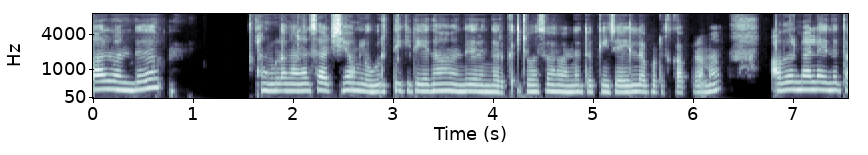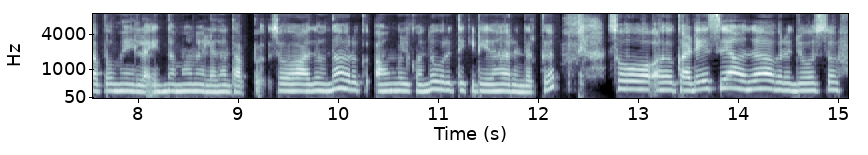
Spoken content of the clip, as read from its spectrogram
நாள் வந்து அவங்களோட மனசாட்சி அவங்கள உறுத்திக்கிட்டே தான் வந்து இருந்திருக்கு. ஜோசப் வந்து தூக்கி ஜெயிலில் போட்டதுக்கு அப்புறமா, அவர் மேலே எந்த தப்புமே இல்லை இந்த அம்மா மேலே தான் தப்பு. ஸோ அது வந்து அவருக்கு அவங்களுக்கு வந்து உறுத்திக்கிட்டே தான் இருந்திருக்கு. ஸோ கடைசியாக வந்து அவர் ஜோசப்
